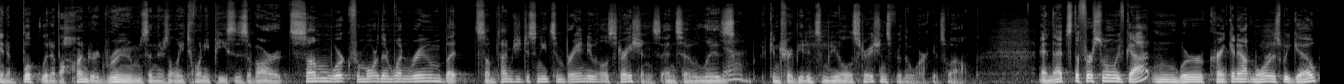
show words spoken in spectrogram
in a booklet of 100 rooms and there's only 20 pieces of art. Some work for more than one room, but sometimes you just need some brand new illustrations. And so Liz Yeah. contributed some new illustrations for the work as well. And that's the first one we've got, and we're cranking out more as we go.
